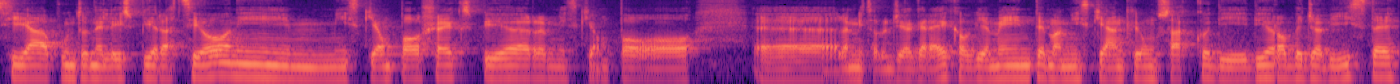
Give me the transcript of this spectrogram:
sia appunto nelle ispirazioni, mischia un po' Shakespeare, mischia un po' eh, la mitologia greca ovviamente, ma mischia anche un sacco di, di robe già viste.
